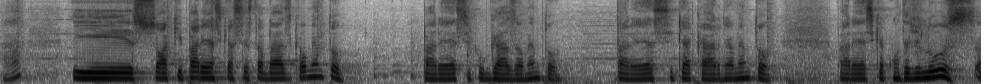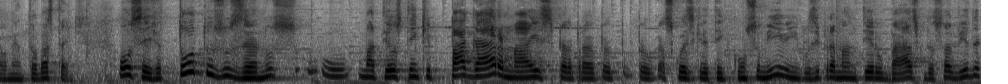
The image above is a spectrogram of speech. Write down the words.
Tá? E só que parece que a cesta básica aumentou. Parece que o gás aumentou. Parece que a carne aumentou parece que a conta de luz aumentou bastante. Ou seja, todos os anos o Mateus tem que pagar mais para as coisas que ele tem que consumir, inclusive para manter o básico da sua vida.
